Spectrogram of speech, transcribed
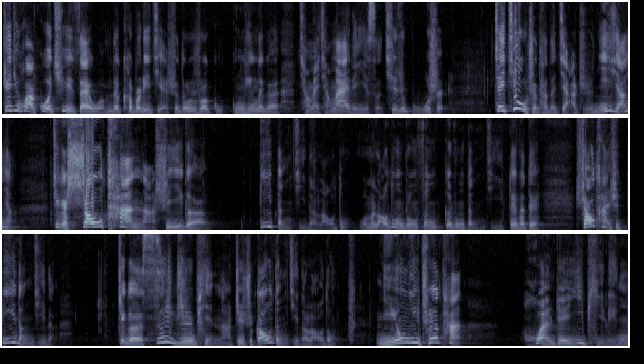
这句话过去在我们的课本里解释都是说宫宫廷那个强买强卖的意思，其实不是，这就是它的价值。你想想，这个烧炭呢是一个低等级的劳动，我们劳动中分各种等级，对不对？烧炭是低等级的。这个丝织品呢，这是高等级的劳动。你用一车炭换这一匹绫，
